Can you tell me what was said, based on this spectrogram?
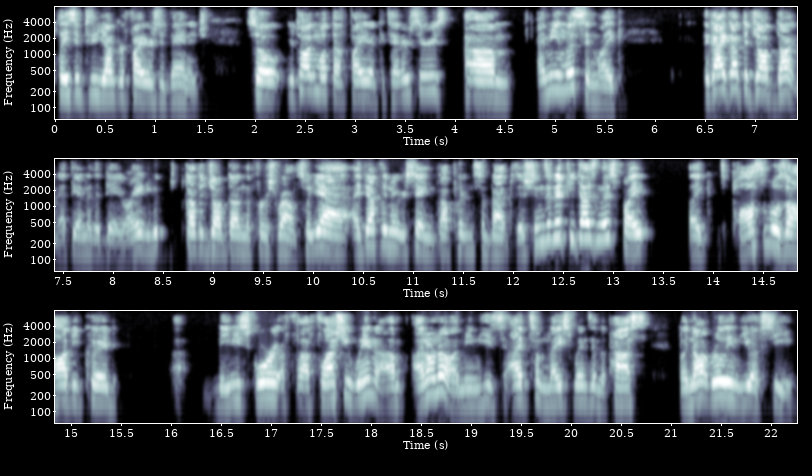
plays into the younger fighter's advantage. So you're talking about that fight in contender series. Um, I mean, listen, like the guy got the job done at the end of the day, right? He got the job done in the first round. So yeah, I definitely know you're saying. Got put in some bad positions, and if he does in this fight, like it's possible Zahabi could maybe score a flashy win. Um, I don't know. I mean, he's had some nice wins in the past, but not really in the UFC.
